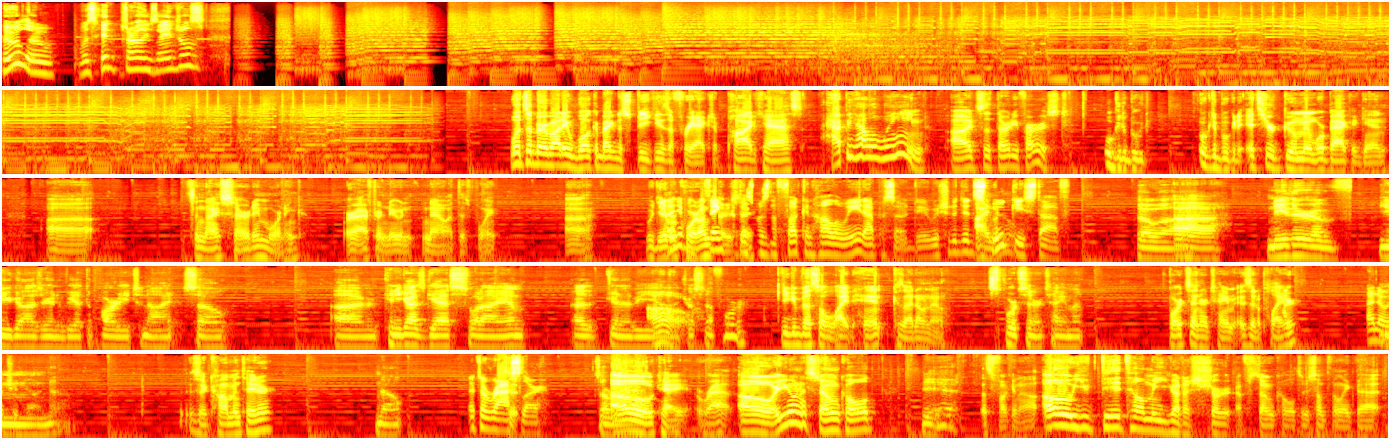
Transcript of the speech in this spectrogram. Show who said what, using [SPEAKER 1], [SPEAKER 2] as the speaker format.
[SPEAKER 1] Cthulhu was in Charlie's Angels.
[SPEAKER 2] What's up, everybody? Welcome back to Speaking Is A Free Action Podcast. Happy Halloween! Uh, it's the 31st.
[SPEAKER 3] Oogity boogity.
[SPEAKER 2] Oogity boogity. It's your Gooman. We're back again. Uh, it's a nice Saturday morning or afternoon now at this point. Uh, we didn't
[SPEAKER 1] didn't
[SPEAKER 2] record
[SPEAKER 1] even
[SPEAKER 2] on
[SPEAKER 1] think
[SPEAKER 2] Thursday.
[SPEAKER 1] this was the fucking Halloween episode, dude. We should have did spooky stuff.
[SPEAKER 3] So, uh,
[SPEAKER 2] Uh,
[SPEAKER 3] neither of you guys are going to be at the party tonight. So, uh, can you guys guess what I am uh, going to be uh,
[SPEAKER 2] Oh.
[SPEAKER 3] dressed up for?
[SPEAKER 2] can you give us a light hint? Because I don't know.
[SPEAKER 3] Sports entertainment.
[SPEAKER 2] Sports entertainment. Is it a player?
[SPEAKER 1] I know what you're
[SPEAKER 3] Mm,
[SPEAKER 1] doing.
[SPEAKER 3] No.
[SPEAKER 2] Is it a commentator?
[SPEAKER 3] No.
[SPEAKER 1] It's a wrestler.
[SPEAKER 3] It's a
[SPEAKER 2] Oh,
[SPEAKER 3] rat.
[SPEAKER 2] okay. Rat. Oh, are you on a Stone Cold?
[SPEAKER 3] Yeah.
[SPEAKER 2] That's fucking awesome. Oh, you did tell me you got a shirt of Stone Cold or something like that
